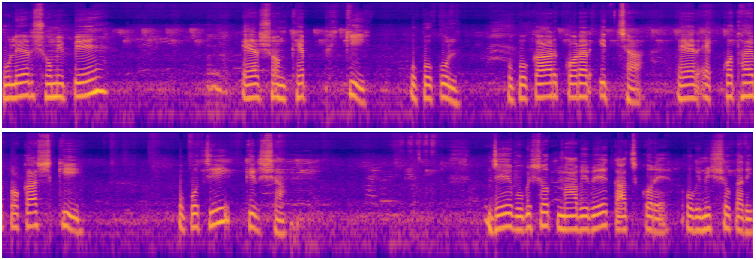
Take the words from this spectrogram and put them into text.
কুলের সমীপে এর সংক্ষেপ কি? উপকূল। উপকার করার ইচ্ছা। এর এক কথায় প্রকাশ কি? উপচিকিৎসা। যে ভবিষ্যৎ না ভেবে কাজ করে অবিমিশ্বকারী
